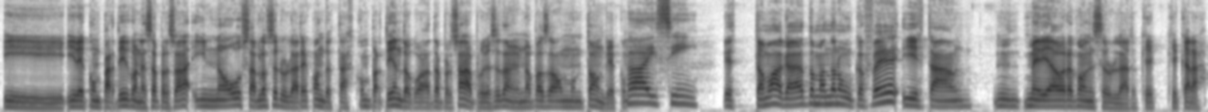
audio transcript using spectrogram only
y, y de compartir con esa persona y no usar los celulares cuando estás compartiendo con otra persona, porque eso también me ha pasado un montón, que es como... Ay, sí. Estamos acá tomándonos un café y están media hora con el celular. ¿Qué, qué carajo?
